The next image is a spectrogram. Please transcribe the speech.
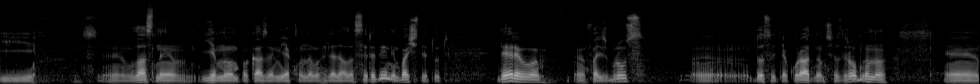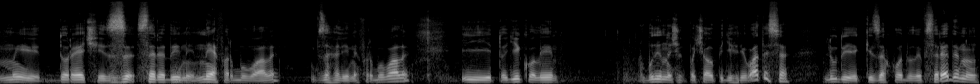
І, е, власне, є, ми вам показуємо, як воно виглядало зсередини. Бачите, тут дерево, е, фальшбрус, е, досить акуратно все зроблено. Ми, до речі, з середини не фарбували, взагалі не фарбували. І тоді, коли будиночок почав підігріватися, люди, які заходили всередину,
